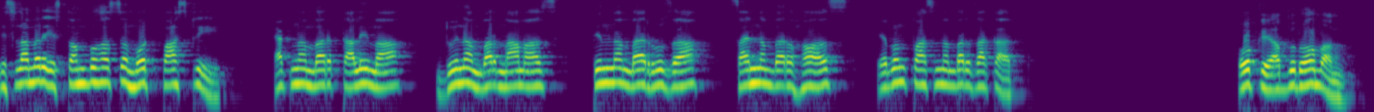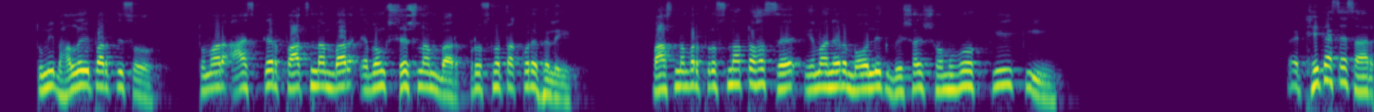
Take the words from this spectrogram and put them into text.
ইসলামের স্তম্ভ হচ্ছে মোট পাঁচটি। এক নম্বর কালিমা। দুই নম্বর নামাজ। তিন নম্বর রোজা চার নম্বর হজ এবং পাঁচ নম্বর জাকাত ওকে আব্দুর রহমান তুমি ভালোই পারতেছ। তোমার আজকের পাঁচ নাম্বার এবং শেষ নাম্বার প্রশ্নটা করে ফেলি। পাঁচ নাম্বার প্রশ্নটা হচ্ছে ইমানের মৌলিক বিষয়সমূহ কি কি? ঠিক আছে স্যার।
